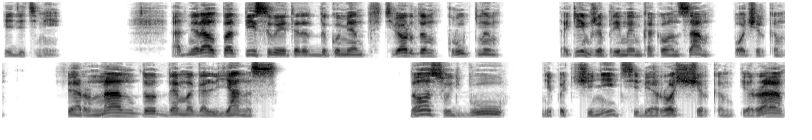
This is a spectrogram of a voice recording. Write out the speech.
и детьми. Адмирал подписывает этот документ твердым, крупным, таким же прямым, как и он сам, почерком. Фернандо де Магальянес. Но судьбу не подчинить себе росчерком пера,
